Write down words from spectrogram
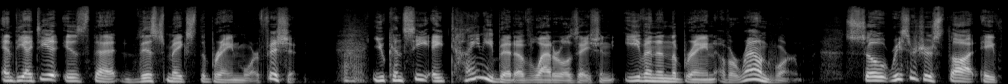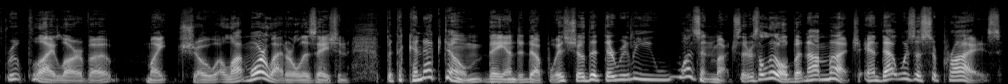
And the idea is that this makes the brain more efficient. Uh-huh. You can see a tiny bit of lateralization even in the brain of a roundworm. So researchers thought a fruit fly larva might show a lot more lateralization, but the connectome they ended up with showed that there really wasn't much. There's a little, but not much, and that was a surprise.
